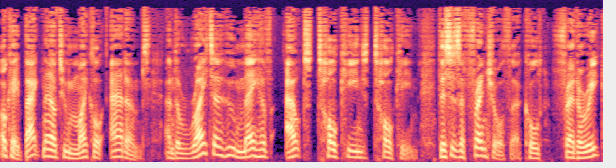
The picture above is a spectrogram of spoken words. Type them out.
Okay, back now to Michael Adams and the writer who may have out Tolkiened Tolkien. This is a French author called Frédéric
